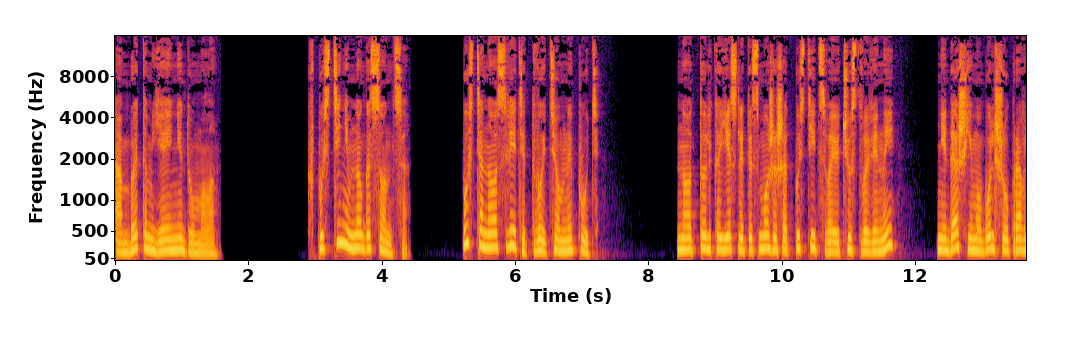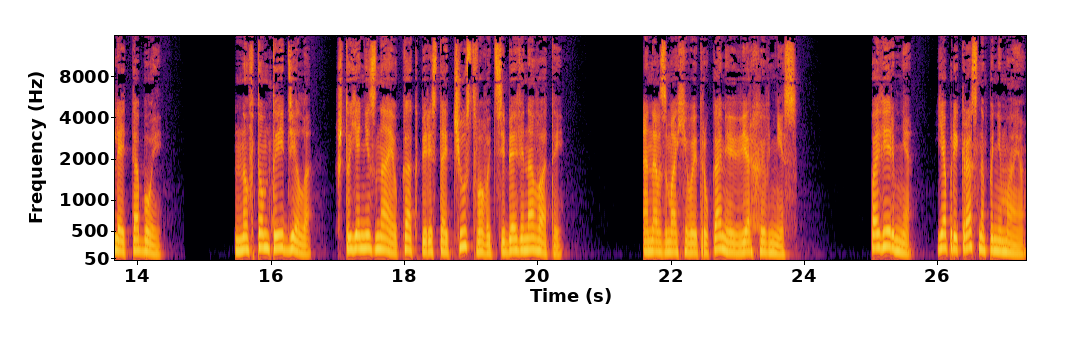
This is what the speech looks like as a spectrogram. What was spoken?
Об этом я и не думала. Впусти немного солнца. Пусть оно осветит твой темный путь. Но только если ты сможешь отпустить свое чувство вины — не дашь ему больше управлять тобой. Но в том-то и дело, что я не знаю, как перестать чувствовать себя виноватой. Она взмахивает руками вверх и вниз. Поверь мне, я прекрасно понимаю.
